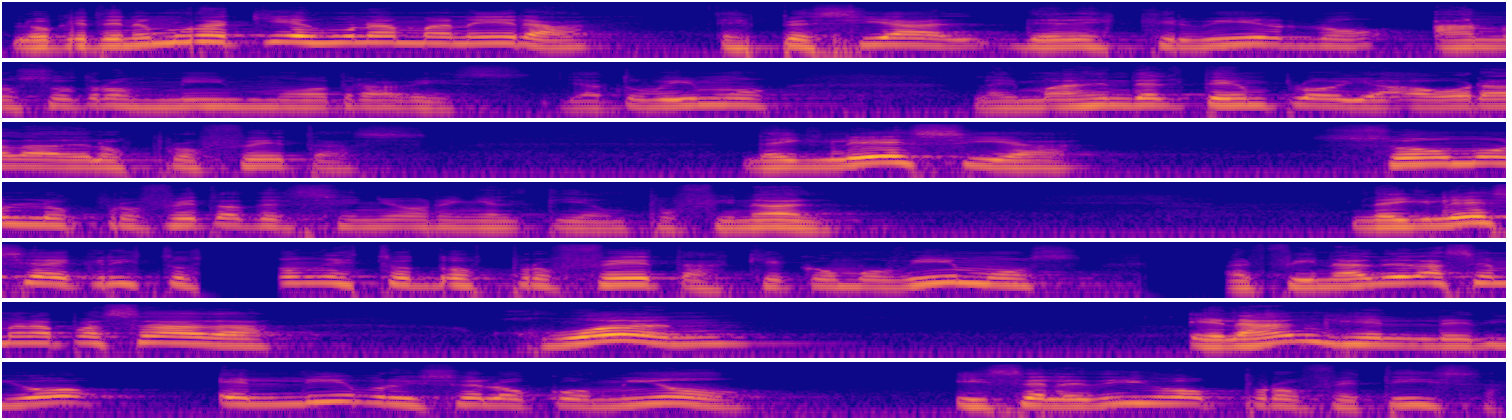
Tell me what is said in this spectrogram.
Lo que tenemos aquí es una manera especial de describirnos a nosotros mismos otra vez. Ya tuvimos la imagen del templo y ahora la de los profetas. La iglesia somos los profetas del Señor en el tiempo final. La iglesia de Cristo son estos dos profetas que como vimos al final de la semana pasada, Juan, el ángel le dio el libro y se lo comió y se le dijo profetiza.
